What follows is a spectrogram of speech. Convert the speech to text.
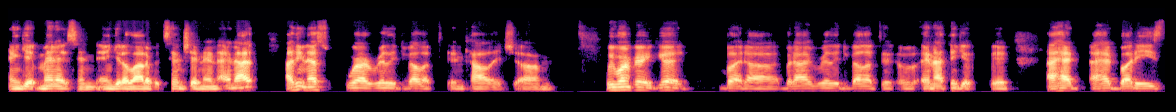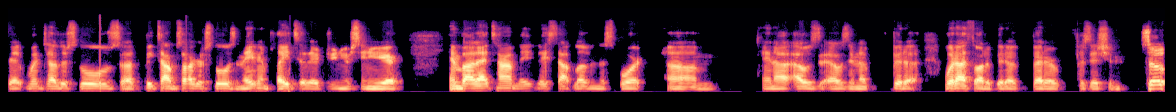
and get minutes and, and get a lot of attention, and and I I think that's where I really developed in college. Um, we weren't very good, but uh, but I really developed it, and I think it, it I had I had buddies that went to other schools, uh, big time soccer schools, and they didn't play till their junior senior year, and by that time they, they stopped loving the sport. Um, and I, I was I was in a bit of what I thought a bit of better position. So,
